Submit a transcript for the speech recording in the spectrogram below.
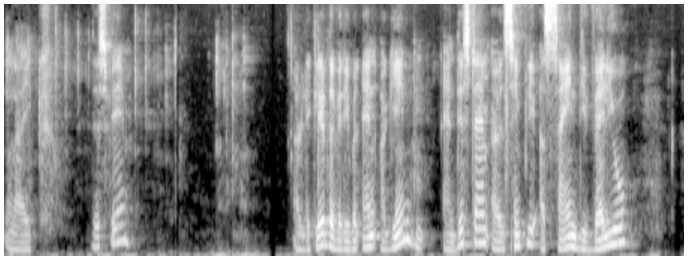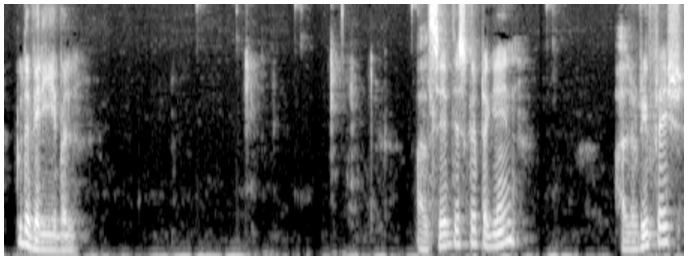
Like this way. I'll declare the variable n again and this time I will simply assign the value to the variable. I'll save this script again. I'll refresh.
